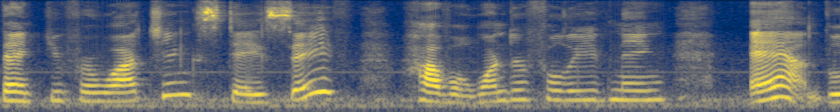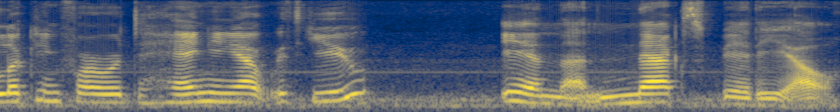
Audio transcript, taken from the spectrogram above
Thank you for watching. Stay safe. Have a wonderful evening. And looking forward to hanging out with you in the next video.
